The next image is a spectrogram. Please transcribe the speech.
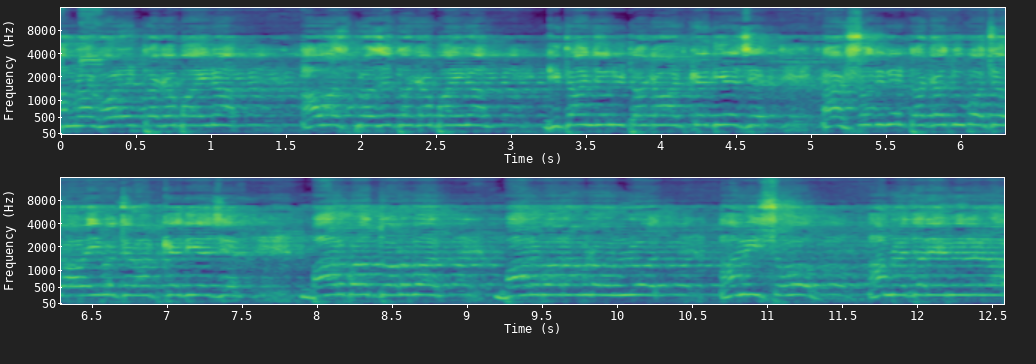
আমরা ঘরের টাকা পাই না, আওয়াজ প্লাসের টাকা পাই না, গীতাঞ্জলি টাকা আটকে দিয়েছে, একশো দিনের টাকা দু বছর, আড়াই বছর আটকে দিয়েছে। বারবার দরবার, বারবার আমরা অনুরোধ, আমি সহ আমরা যারা এমএলএরা,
